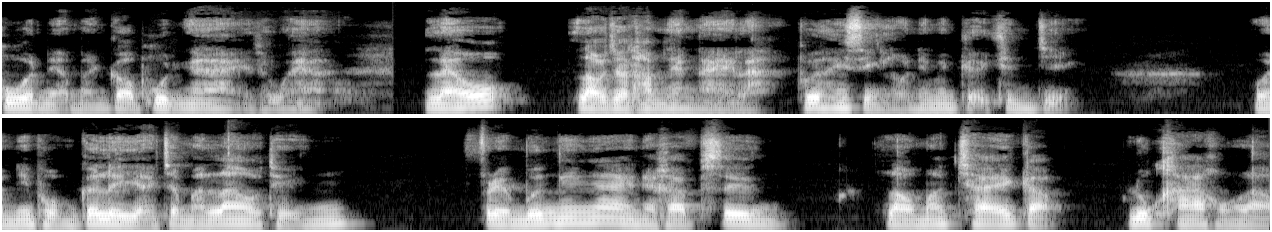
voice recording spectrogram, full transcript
พูดเนี่ยมันก็พูดง่ายถูกไหมฮะแล้วเราจะทำยังไงล่ะ เพื่อให้สิ่งเหล่านี้มันเกิดขึ้นจริง วันนี้ผมก็เลยอยากจะมาเล่าถึง framework ง่าย ๆนะครับ ซึ่งเรามักใช้กับลูกค้าของเรา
